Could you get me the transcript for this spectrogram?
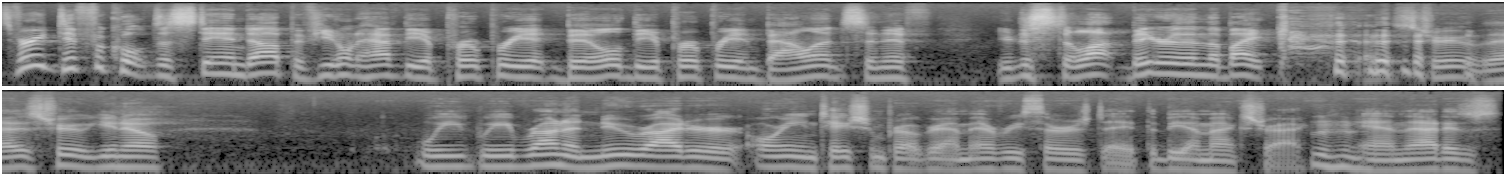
It's very difficult to stand up if you don't have the appropriate build, the appropriate balance, and if you're just a lot bigger than the bike. That's true. That is true. You know, we we run a new rider orientation program every Thursday at the BMX track, Mhm. and that is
